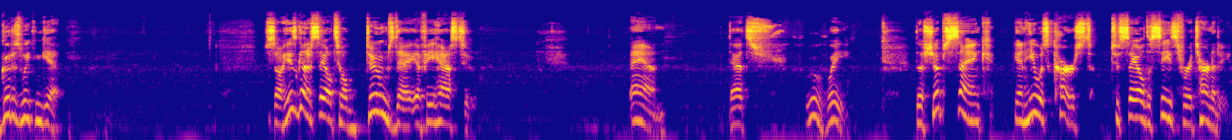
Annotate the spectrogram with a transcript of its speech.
good as we can get. So he's going to sail till doomsday if he has to. Man, that's. Ooh. The ship sank, and he was cursed to sail the seas for eternity.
